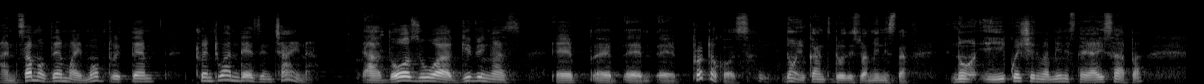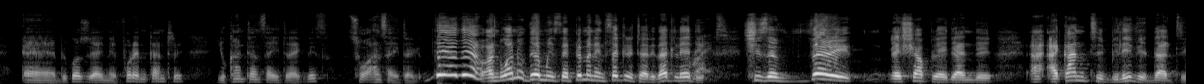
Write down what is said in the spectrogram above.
and some of them I moved with them 21 days in China. Are those who are giving us uh, uh, uh, uh, protocols? No, you can't do this, Minister. No, you question your minister Isapa. Uh, because you are in a foreign country, you can't answer it like this. So answer it like They're there. And one of them is the permanent secretary, that lady. Right. She's a very a sharp lady, and uh, I, I can't believe it that uh,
